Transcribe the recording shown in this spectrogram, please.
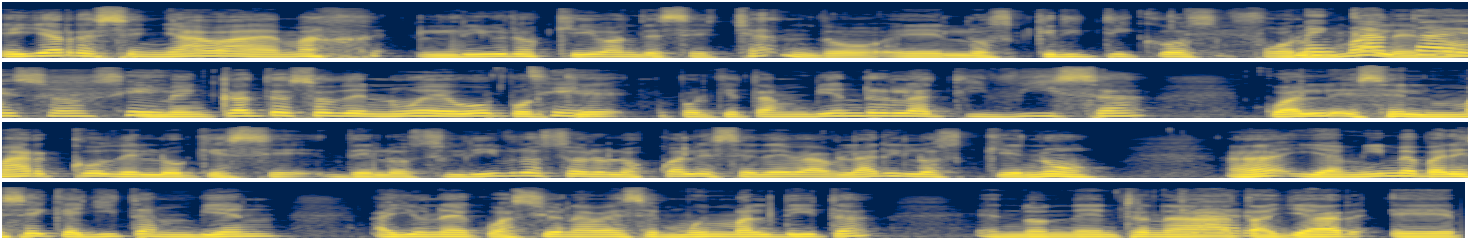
Ella reseñaba además libros que iban desechando eh, los críticos formales. Me encanta eso, sí. Y me encanta eso de nuevo porque, porque también relativiza cuál es el marco de, lo que se, de los libros sobre los cuales se debe hablar y los que no. ¿ah? Y a mí me parece que allí también hay una ecuación a veces muy maldita en donde entran a tallar eh,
